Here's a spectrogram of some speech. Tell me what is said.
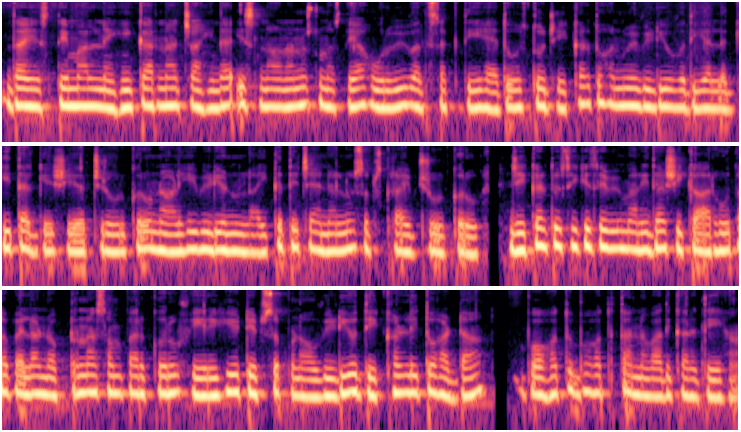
ਦਾ ਇਸਤੇਮਾਲ ਨਹੀਂ ਕਰਨਾ ਚਾਹੀਦਾ, ਇਸ ਨਾਲ ਉਹਨਾਂ ਨੂੰ ਸਮੱਸਿਆ ਹੋਰ ਵੀ ਵੱਧ ਸਕਦੀ ਹੈ। ਦੋਸਤੋ, ਜੇਕਰ ਤੁਹਾਨੂੰ ਇਹ ਵੀਡੀਓ ਵਧੀਆ ਲੱਗੀ ਤਾਂ ਅੱਗੇ ਸ਼ੇਅਰ ਜ਼ਰੂਰ ਕਰੋ, ਨਾਲ ਹੀ ਵੀਡੀਓ ਨੂੰ ਲਾਈਕ ਅਤੇ ਚੈਨਲ ਨੂੰ ਸਬਸਕ੍ਰਾਈਬ ਜ਼ਰੂਰ ਕਰੋ। ਜੇਕਰ ਤੁਸੀਂ ਕਿਸੇ ਬਿਮਾਰੀ ਦਾ ਸ਼ਿਕਾਰ ਹੋ ਤਾਂ ਪਹਿਲਾਂ ਡਾਕਟਰ ਨਾਲ ਸੰਪਰਕ ਕਰੋ, ਫਿਰ ਹੀ ਇਹ ਟਿਪਸ ਅਪਣਾਓ। ਵੀਡੀਓ ਦੇਖਣ ਲਈ ਤੁਹਾਡਾ ਬਹੁਤ ਬਹੁਤ ਧੰਨਵਾਦ ਕਰਦੇ ਹਾਂ।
